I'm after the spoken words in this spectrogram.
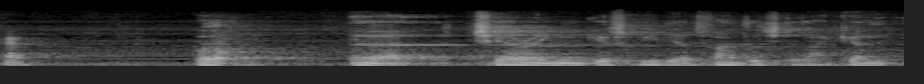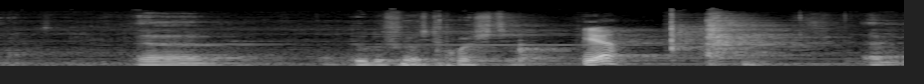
Okay. Well, uh, chairing gives me the advantage that I can uh, do the first question. Yeah. Um,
